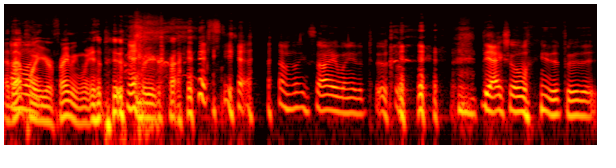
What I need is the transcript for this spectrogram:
At that I'm point, like- you're framing Winnie the Pooh for your crime. yeah, I'm like, sorry, Winnie the Pooh. the actual Winnie the Pooh that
